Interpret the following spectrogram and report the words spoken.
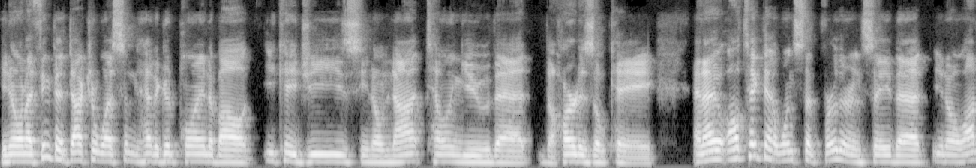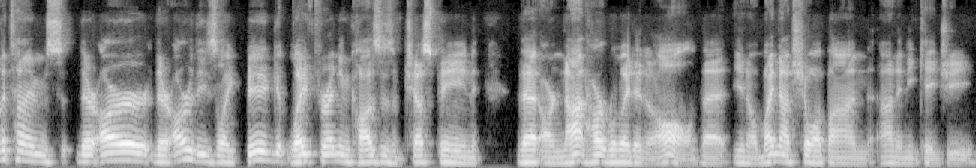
You know, and I think that Dr. Weston had a good point about EKGs, you know, not telling you that the heart is okay. And I, I'll take that one step further and say that, you know, a lot of times there are there are these like big life-threatening causes of chest pain that are not heart related at all that, you know, might not show up on on an EKG.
